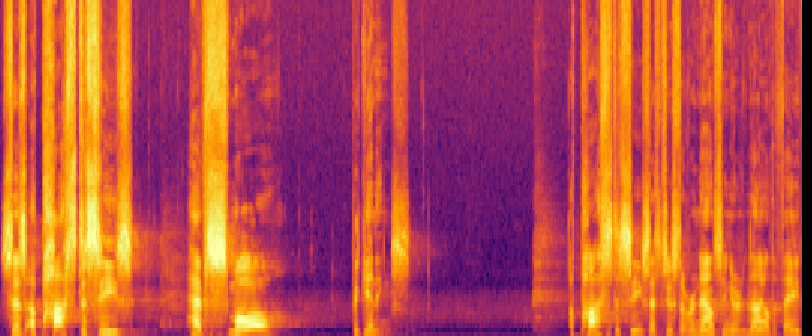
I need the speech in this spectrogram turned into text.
says apostasies have small beginnings. Apostasies, that's just a renouncing or denial of the faith,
